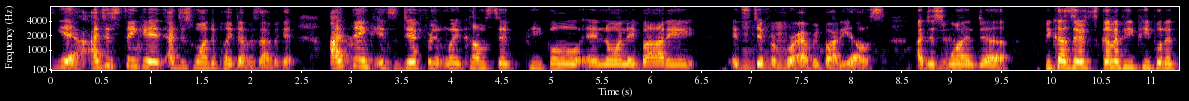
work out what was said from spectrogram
yeah, I just think it. I just wanted to play devil's advocate. I right. think it's different when it comes to people and knowing their body. It's mm-hmm. different for everybody else. I just yeah. wanted to because there's going to be people to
